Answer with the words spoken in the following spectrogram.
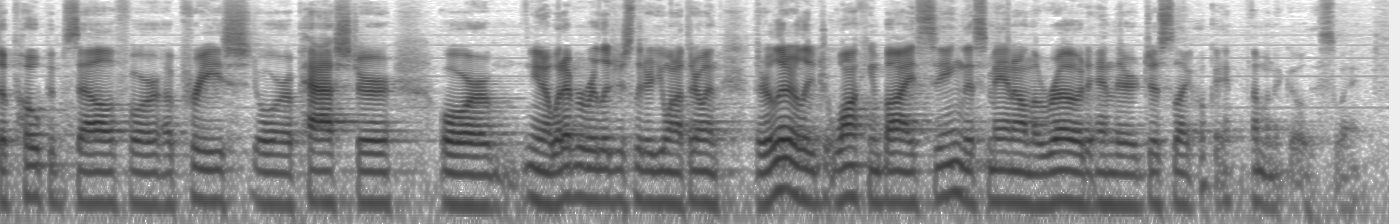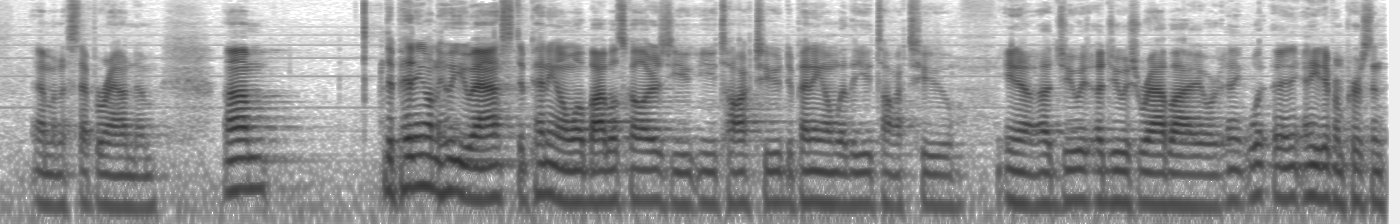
the Pope himself or a priest or a pastor or you know whatever religious leader you want to throw in they're literally walking by seeing this man on the road and they're just like okay i'm going to go this way i'm going to step around him um, depending on who you ask, depending on what Bible scholars you, you talk to, depending on whether you talk to you know, a, Jewish, a Jewish rabbi or any, any, different person,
